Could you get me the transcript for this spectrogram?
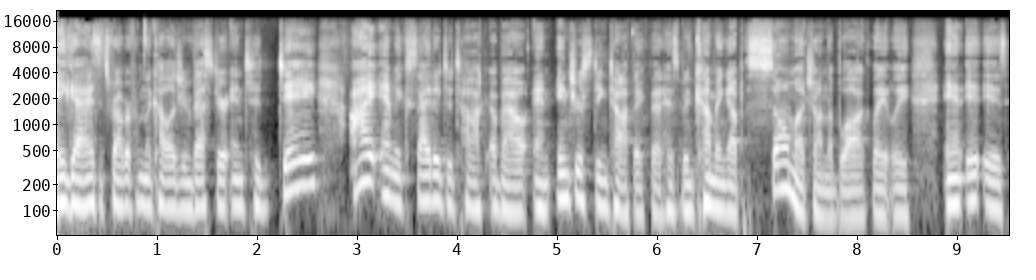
Hey guys, it's Robert from The College Investor, and today I am excited to talk about an interesting topic that has been coming up so much on the blog lately, and it is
